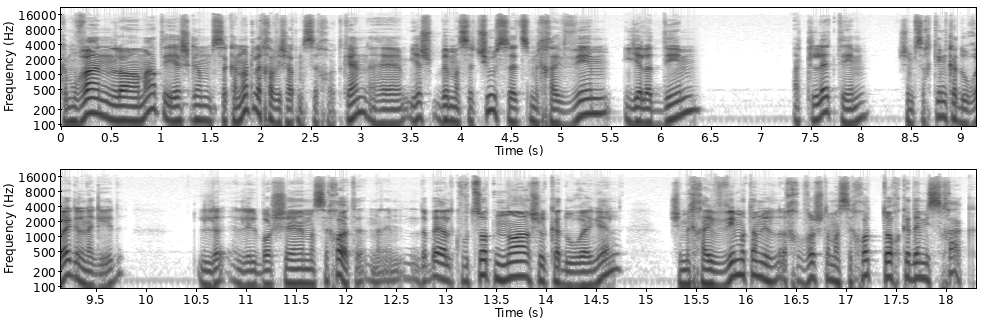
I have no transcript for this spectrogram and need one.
כמובן, לא אמרתי, יש גם סכנות לחבישת מסכות, כן? יש במסצ'וסטס מחייבים ילדים אתלטים שמשחקים כדורגל נגיד, ללבוש uh, מסכות. אני מדבר על קבוצות נוער של כדורגל, שמחייבים אותם לחבוש את המסכות תוך כדי משחק.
